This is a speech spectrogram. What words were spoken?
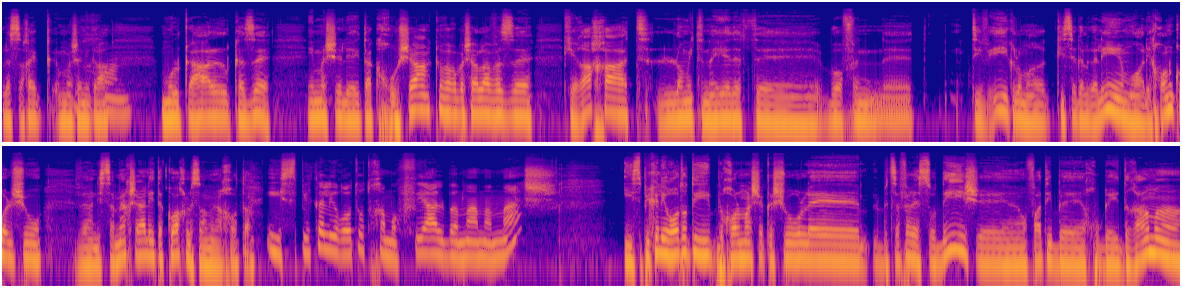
לשחק, מה שנקרא, נכון. מול קהל כזה. אימא שלי הייתה כחושה כבר בשלב הזה, קרחת, לא מתניידת אה, באופן אה, טבעי, כלומר כיסא גלגלים או הליכון כלשהו, ואני שמח שהיה לי את הכוח לשמח אותה. היא הספיקה לראות אותך מופיע על במה ממש? היא הספיקה לראות אותי בכל מה שקשור לבית ספר יסודי, שהופעתי בחוגי דרמה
